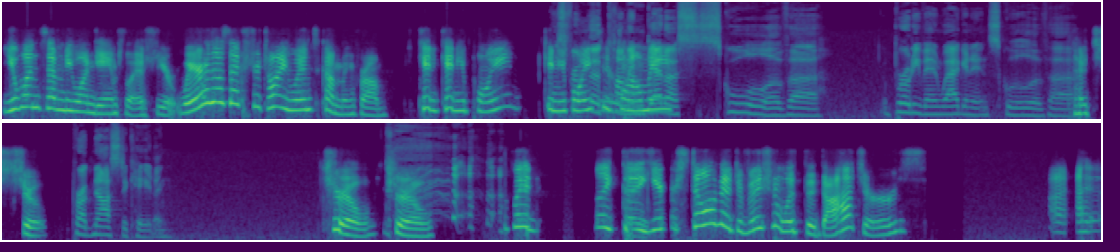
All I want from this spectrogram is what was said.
You won 71 games last year. Where are those extra 20 wins coming from? Can Can you point? Can you It's point the to tell me? get us school of uh, Brodie Van Wagenen school of uh, It's true. prognosticating. True. True. but like the, you're still in a division with the Dodgers. I, I,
